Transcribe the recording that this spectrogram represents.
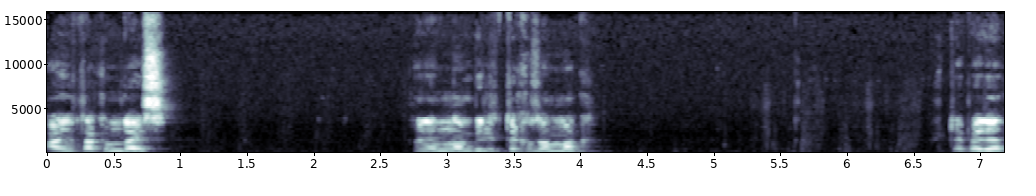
aynı takımdayız. Önemli olan birlikte kazanmak. Şu tepeden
